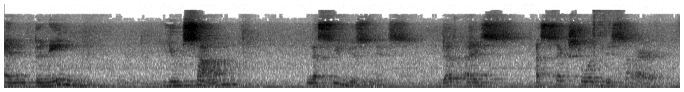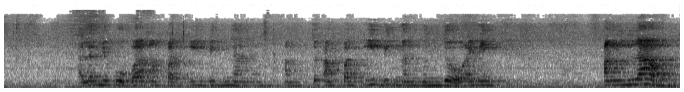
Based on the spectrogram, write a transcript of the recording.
And to name yung sum, lasciviousness. That is a sexual desire. Alam niyo po ba ang pag-ibig ng ang, ang pag-ibig ng mundo, I mean, ang love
